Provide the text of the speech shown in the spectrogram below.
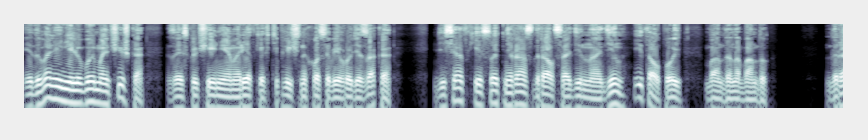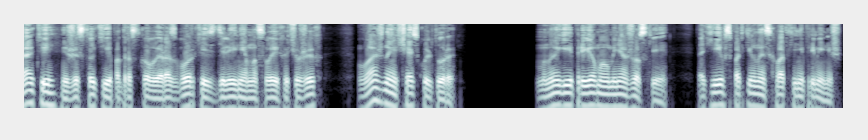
Едва ли не любой мальчишка, за исключением редких тепличных особей вроде Зака, десятки и сотни раз дрался один на один и толпой, банда на банду. Драки и жестокие подростковые разборки с делением на своих и чужих – важная часть культуры. Многие приемы у меня жесткие, такие в спортивной схватке не применишь,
